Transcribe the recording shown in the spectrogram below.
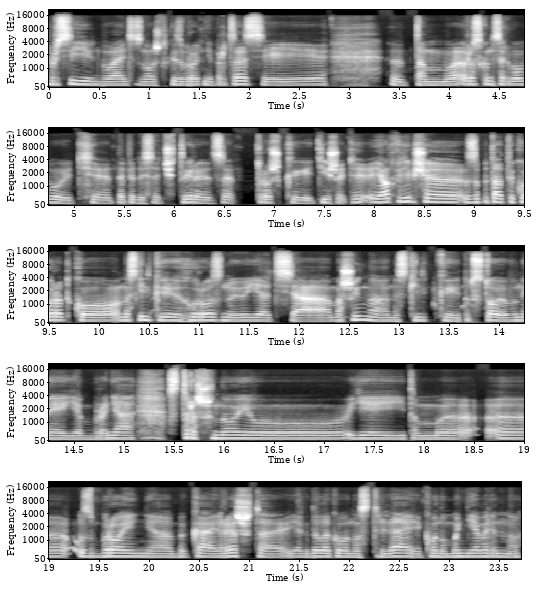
в Росії відбуваються знову ж таки збротні процеси, і е, там розконсервовують Т-54. Це трошки тішить. Я от хотів ще запитати коротко, наскільки грозною є ця машина, наскільки товстою в неї є броня страшною, є її там е, е, озброєння, БК і решта, як далеко воно стріляє, як воно маневренно,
